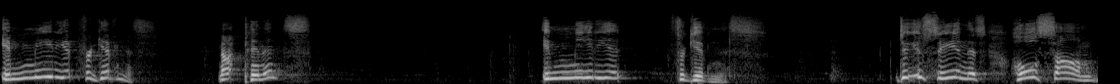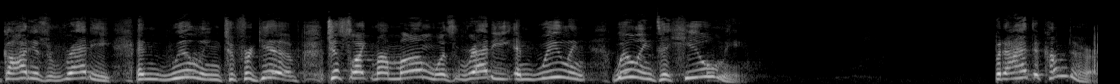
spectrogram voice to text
Immediate forgiveness, not penance. Immediate forgiveness. Do you see in this whole psalm, God is ready and willing to forgive, just like my mom was ready and willing, willing to heal me. But I had to come to her,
